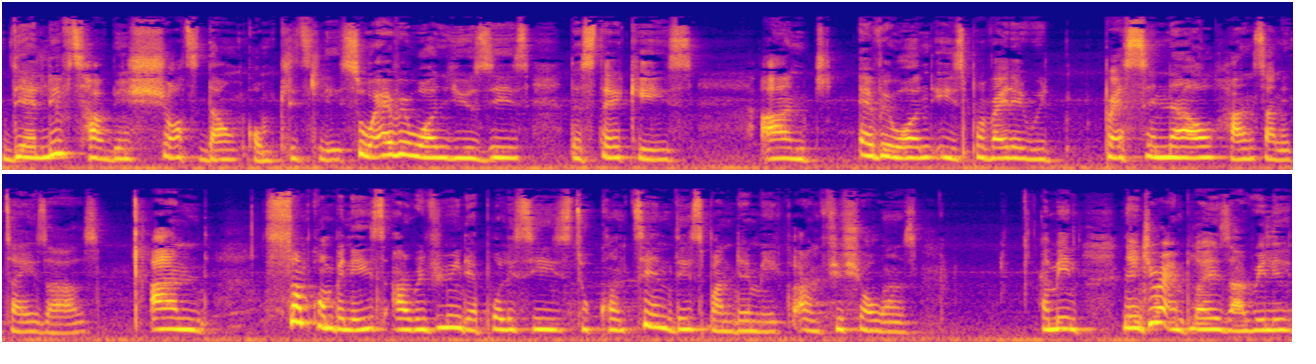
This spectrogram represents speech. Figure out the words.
their lifts have been shut down completely. So everyone uses the staircase and everyone is provided with personal hand sanitizers. And some companies are reviewing their policies to contain this pandemic and future ones. I mean, Nigerian employers are really,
